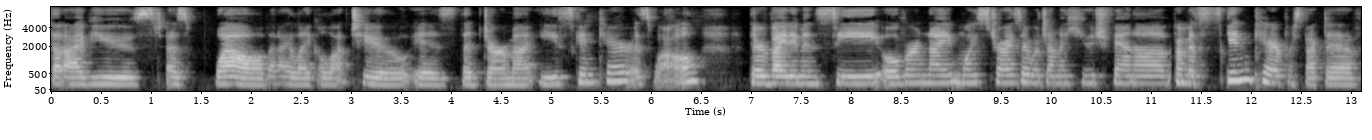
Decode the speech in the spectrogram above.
that I've used as well that I like a lot too is the Derma E skincare as well. Their vitamin C overnight moisturizer, which I'm a huge fan of. From a skincare perspective,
